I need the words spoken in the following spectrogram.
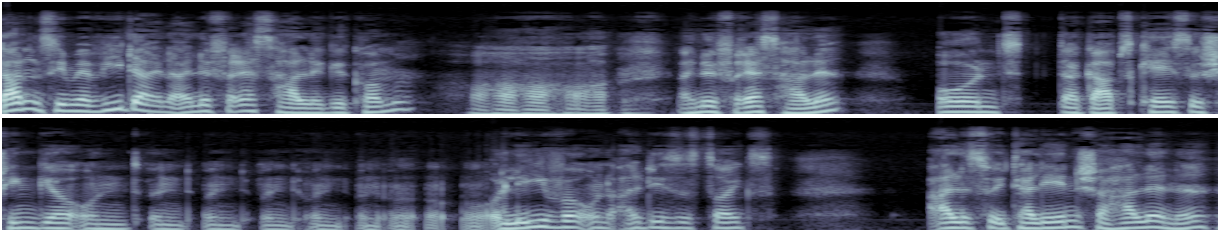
Dann sind wir wieder in eine Fresshalle gekommen. eine Fresshalle und da gab es Käse, Schinken und, und, und, und, und, und, und, Olive und all dieses Zeugs. Alles so italienische Halle, ne?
